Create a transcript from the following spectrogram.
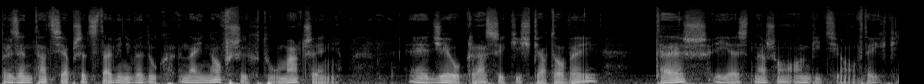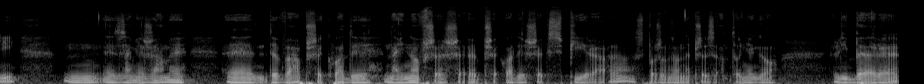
prezentacja przedstawień według najnowszych tłumaczeń e, dzieł klasyki światowej też jest naszą ambicją. W tej chwili mm, zamierzamy e, dwa przekłady, najnowsze sze- przekłady Szekspira, sporządzone przez Antoniego Liberę,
